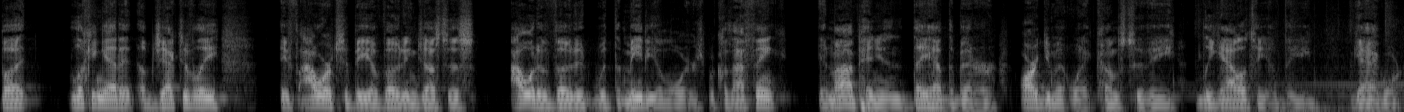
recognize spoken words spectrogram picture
But looking at it objectively, if I were to be a voting justice, I would have voted with the media lawyers because I think, in my opinion, they have the better argument when it comes to the legality of the gag order.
